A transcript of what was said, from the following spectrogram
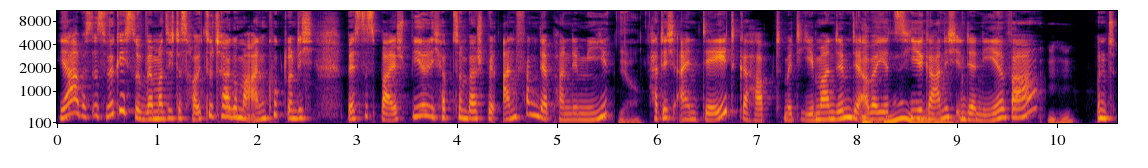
Ja, aber es ist wirklich so, wenn man sich das heutzutage mal anguckt und ich, bestes Beispiel, ich habe zum Beispiel Anfang der Pandemie, Ja. hatte ich ein Date gehabt mit jemandem, der aber jetzt hier gar nicht in der Nähe war Mhm. und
